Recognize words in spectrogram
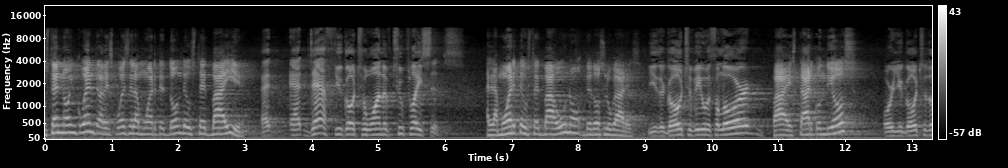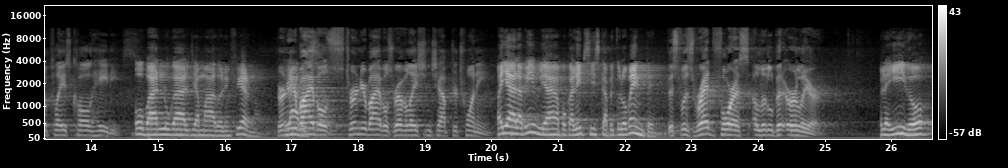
Usted no encuentra después de la muerte dónde usted va a ir. At, at death, you go to one of two places. A la muerte usted va a uno de dos lugares. Either go to be with the Lord, Va a estar con Dios or you go to the place called Hades. o va al lugar llamado el infierno. Turn your Bibles, turn your Bibles, Revelation chapter 20. Vaya a la Biblia, Apocalipsis capítulo 20. This was read for us a little bit earlier. Leído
